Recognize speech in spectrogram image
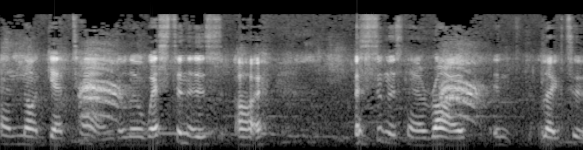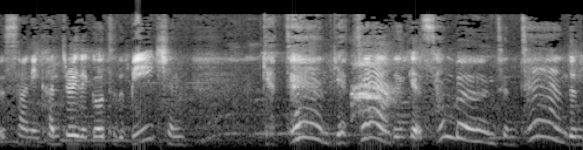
and not get tanned. Although Westerners are, as soon as they arrive in like to a sunny country, they go to the beach and get tanned, get tanned, and get sunburned and tanned, and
